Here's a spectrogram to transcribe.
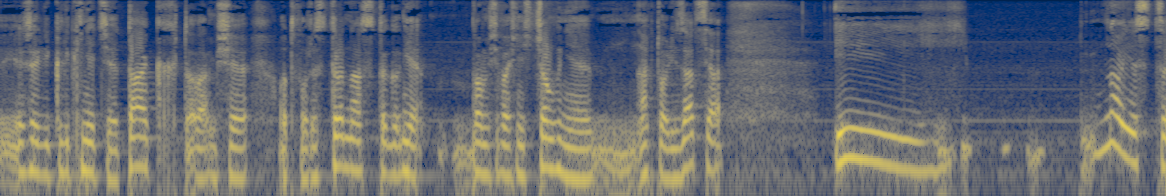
jeżeli klikniecie tak, to wam się otworzy strona z tego, nie, wam się właśnie ściągnie aktualizacja i no jest e,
